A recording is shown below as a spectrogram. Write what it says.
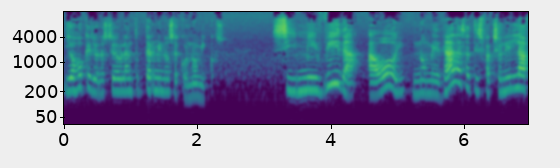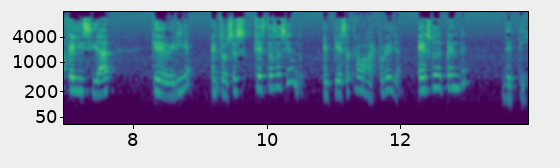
y ojo que yo no estoy hablando en términos económicos, si mi vida a hoy no me da la satisfacción y la felicidad que debería, entonces, ¿qué estás haciendo? Empieza a trabajar por ella. Eso depende de ti.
